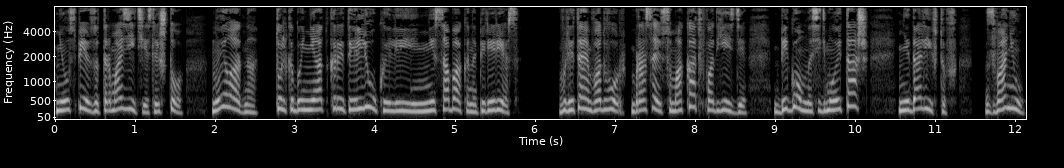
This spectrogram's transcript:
не успею затормозить, если что. Ну и ладно, только бы не открытый люк или не собака на перерез. Влетаем во двор, бросаю самокат в подъезде, бегом на седьмой этаж, не до лифтов. Звоню.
